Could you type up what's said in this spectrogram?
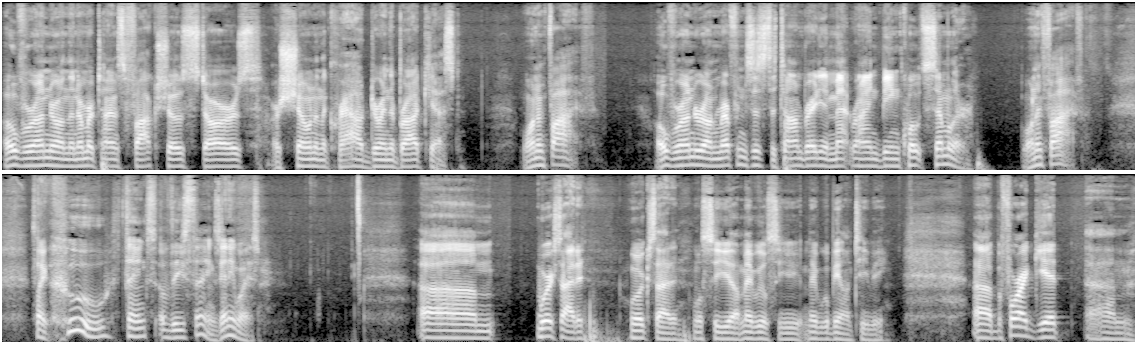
Over under on the number of times fox shows stars are shown in the crowd during the broadcast. One in five. Over under on references to tom brady and matt ryan being quote similar. One in five it's like, who thinks of these things? Anyways, um, we're excited. We're excited. We'll see. Uh, maybe we'll see. Maybe we'll be on TV. Uh, before I get um,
